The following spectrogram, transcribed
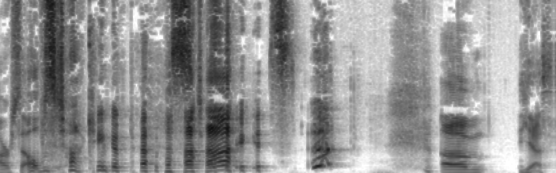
ourselves talking about stories. um, yes.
